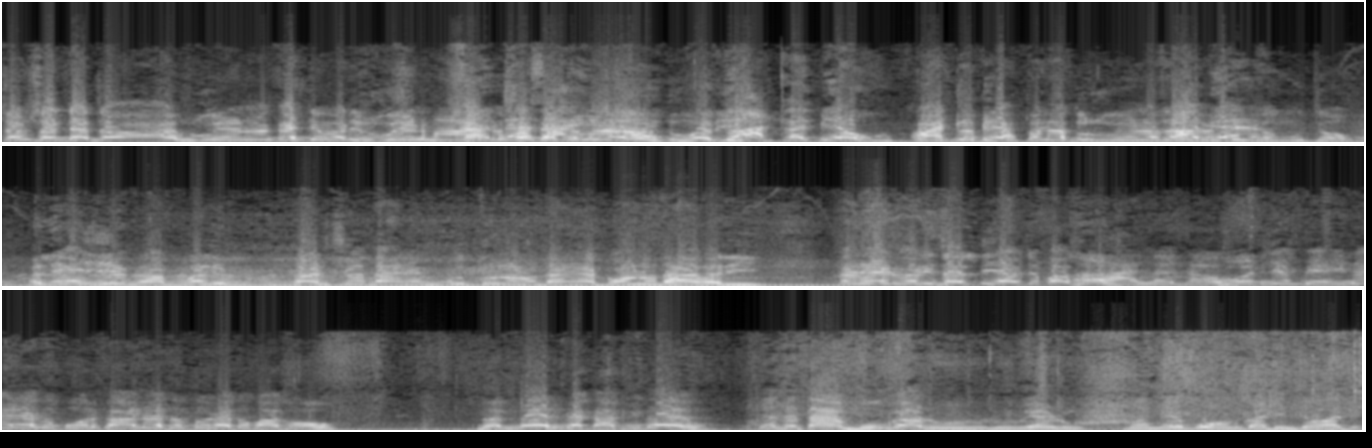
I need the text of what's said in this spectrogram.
ચમ સંડા જવા રૂવેણમાં કરજે વળી? રૂવેણમાં સંડા જવા આવ્યું તું વળી? આટલા બેહું. આટલે બેસતો ના તું રૂવેણ આ જા બેઠો તો અલે એક બધી તરસ્યો તાણે કૂતરોનો તાણે ઘણો થાય વળી. તને હેડ વળી જલ્દી આવજે પાછો. હા લઈ જાઉં. બેહી ના રહેતો બોર ખાવા ના જતો રહેતો પાછો. ન દસ રૂપિયા કાપી દે. ત્યાં તારે હું કાઢું રૂવેણું. મને બોણ કાઢીને જવા દે.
